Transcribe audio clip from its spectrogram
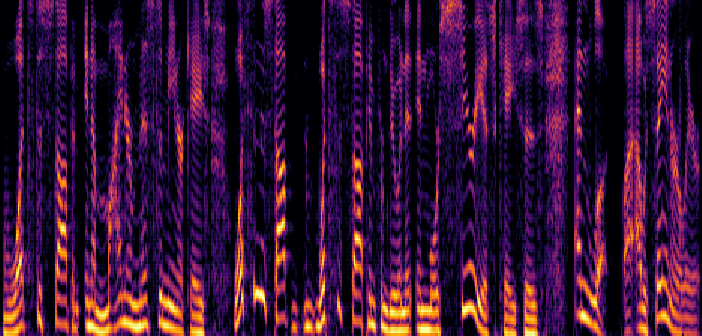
what's to stop him in a minor misdemeanor case? What's to stop? What's to stop him from doing it in more serious cases? And look, I, I was saying earlier,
